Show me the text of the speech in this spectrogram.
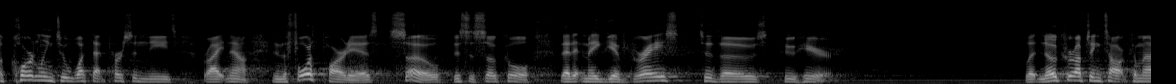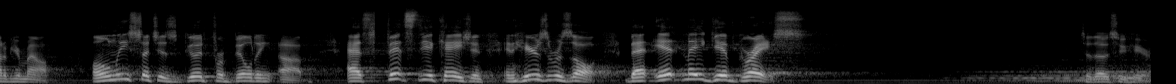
according to what that person needs right now. And the fourth part is so, this is so cool, that it may give grace to those who hear. Let no corrupting talk come out of your mouth, only such as good for building up, as fits the occasion. And here's the result that it may give grace to those who hear.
